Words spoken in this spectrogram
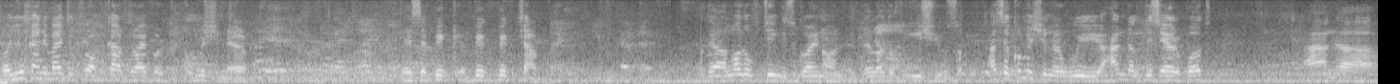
So you can imagine from car driver to commissioner, there's a big, big, big jump. There are a lot of things going on, there are a lot of issues. As a commissioner, we handle this airport, and uh,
